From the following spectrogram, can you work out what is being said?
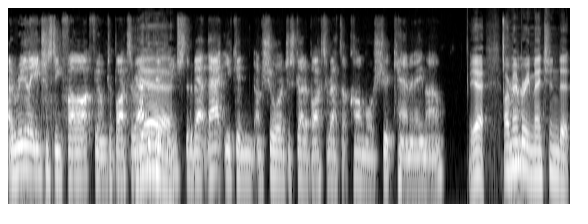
a really interesting follow-up film to Bikes of Wrath. If you're interested about that, you can, I'm sure, just go to bikesofwrath.com or shoot Cam an email. Yeah, I remember Um, he mentioned it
